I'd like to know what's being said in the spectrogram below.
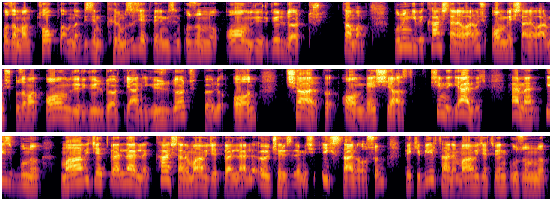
O zaman toplamda bizim kırmızı cetvelimizin uzunluğu 10,4'tür. Tamam. Bunun gibi kaç tane varmış? 15 tane varmış. O zaman 10,4 yani 104 bölü 10 çarpı 15 yazdım. Şimdi geldik hemen biz bunu mavi cetvellerle kaç tane mavi cetvellerle ölçeriz demiş. X tane olsun. Peki bir tane mavi cetvelin uzunluğu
